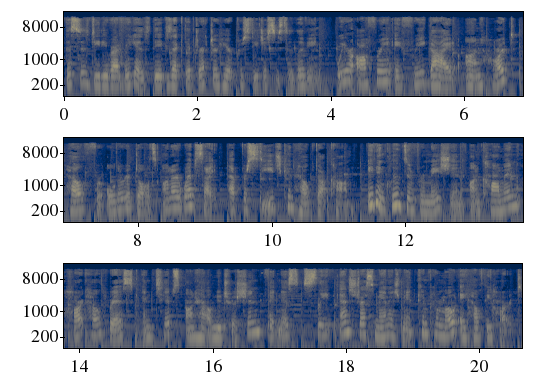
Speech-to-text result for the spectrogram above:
this is Dee Rodriguez, the Executive Director here at Prestige Assisted Living. We are offering a free guide on heart health for older adults on our website at prestigecanhelp.com. It includes information on common heart health risks and tips on how nutrition, fitness, sleep, and stress management can promote a healthy heart.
